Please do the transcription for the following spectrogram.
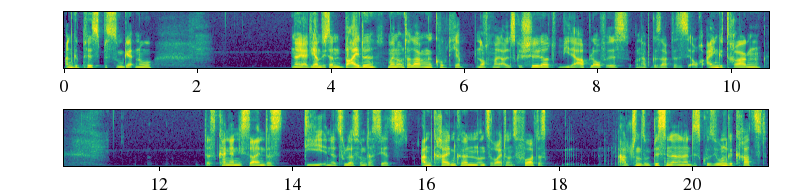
angepisst bis zum Get-No. Naja, die haben sich dann beide meine Unterlagen angeguckt. Ich habe nochmal alles geschildert, wie der Ablauf ist und habe gesagt, das ist ja auch eingetragen. Das kann ja nicht sein, dass die in der Zulassung das jetzt ankreiden können und so weiter und so fort. Das hat schon so ein bisschen an einer Diskussion gekratzt.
